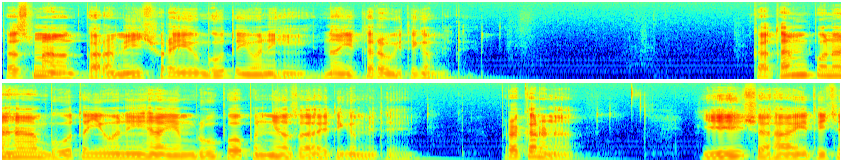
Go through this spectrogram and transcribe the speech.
तस्मात् परमेश्वर एव भूतयोनिः न इतरौ इति गम्यते कथं पुनः भूतयोनेः अयं रूपोपन्यासः इति गम्यते? प्रकरणात् एषः इति च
